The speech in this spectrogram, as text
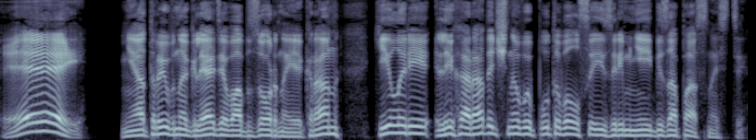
«Эй!» Неотрывно глядя в обзорный экран, Киллари лихорадочно выпутывался из ремней безопасности.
